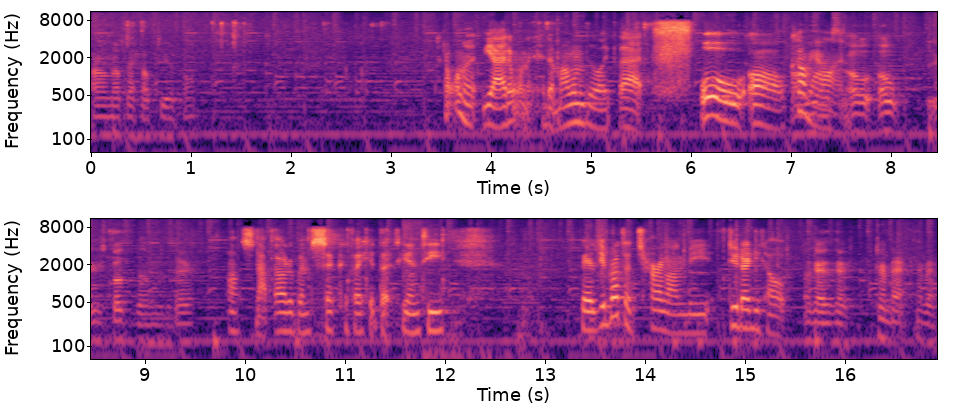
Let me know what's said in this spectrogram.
I don't know if that helped you at all. I don't want to. Yeah, I don't want to hit him. I want to do like that. Whoa! Oh, oh come oh, on. Oh, oh, there's both of them over there. Oh snap! That would have been sick if I hit that TNT. Okay, they're about to turn on me, dude. I need help. Okay, okay. Turn back, turn back.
